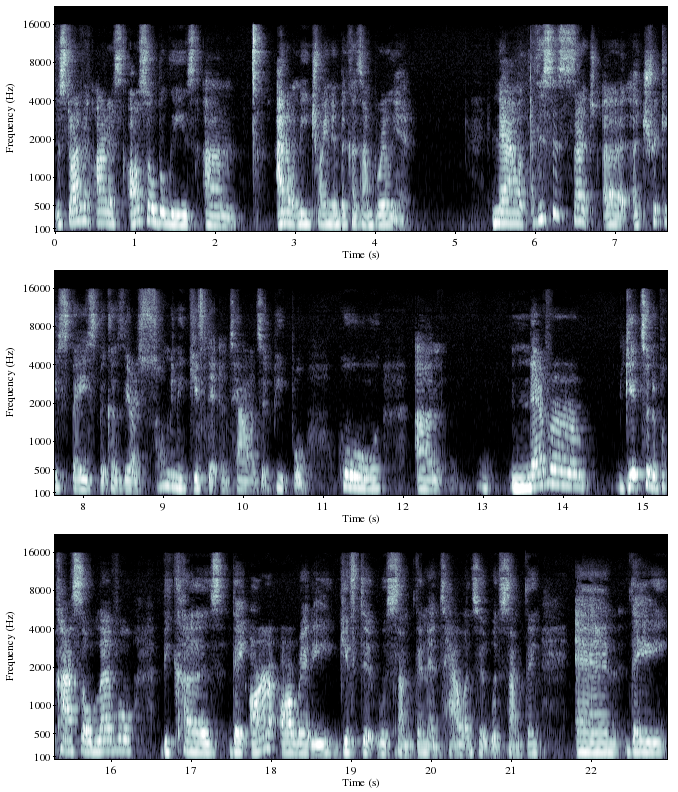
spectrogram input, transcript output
The starving artist also believes um, I don't need training because I'm brilliant. Now, this is such a, a tricky space because there are so many gifted and talented people who um, never get to the Picasso level because they are already gifted with something and talented with something. And they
